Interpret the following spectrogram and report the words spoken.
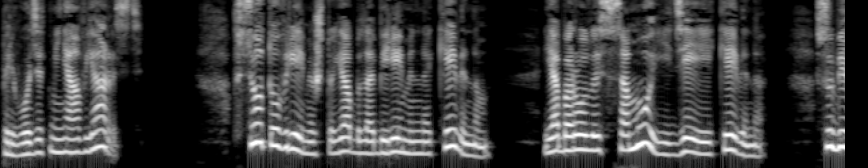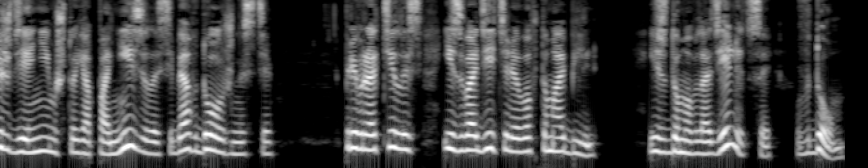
приводят меня в ярость. Все то время, что я была беременна Кевином, я боролась с самой идеей Кевина, с убеждением, что я понизила себя в должности, превратилась из водителя в автомобиль, из домовладелицы в дом.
